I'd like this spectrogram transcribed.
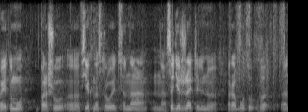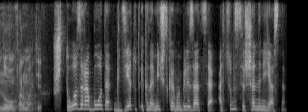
Поэтому прошу э, всех настроиться на, содержательную работу в э, новом формате. Что за работа? Где тут экономическая мобилизация? Отсюда совершенно не ясно.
